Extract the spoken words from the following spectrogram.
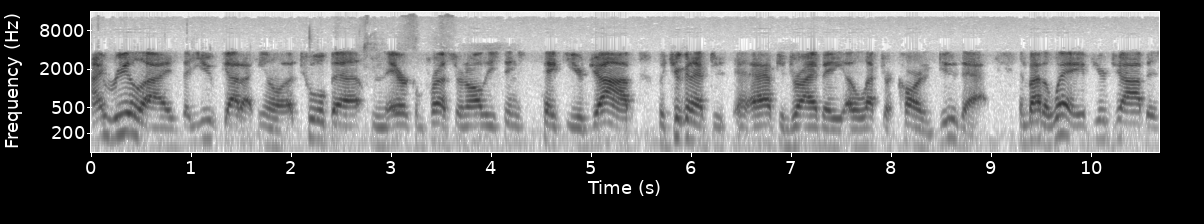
I realize that you've got a you know a tool belt and air compressor and all these things to take to your job, but you're going to have to have to drive a electric car to do that." And by the way, if your job is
